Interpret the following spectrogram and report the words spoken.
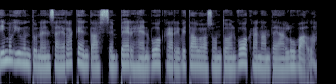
Timo Juntunen sai rakentaa sen perheen vuokrarivitaloasuntoon vuokranantajan luvalla.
